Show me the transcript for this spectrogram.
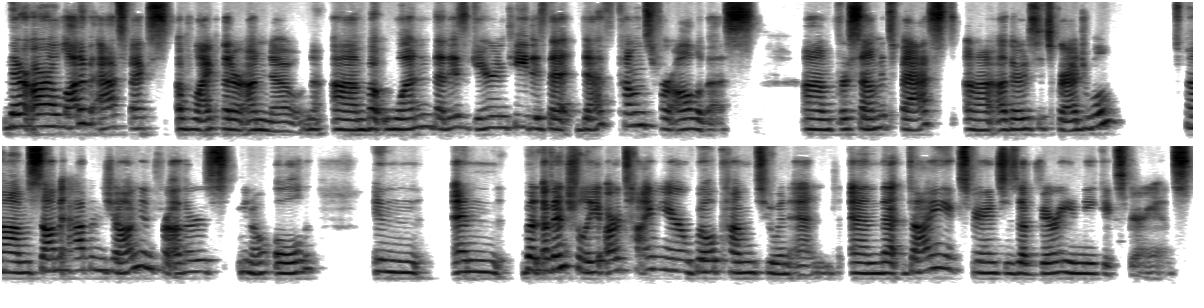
There are a lot of aspects of life that are unknown, um, but one that is guaranteed is that death comes for all of us. Um, for some, it's fast, uh, others, it's gradual. Um, some it happens young, and for others, you know, old. In and but eventually our time here will come to an end. And that dying experience is a very unique experience.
